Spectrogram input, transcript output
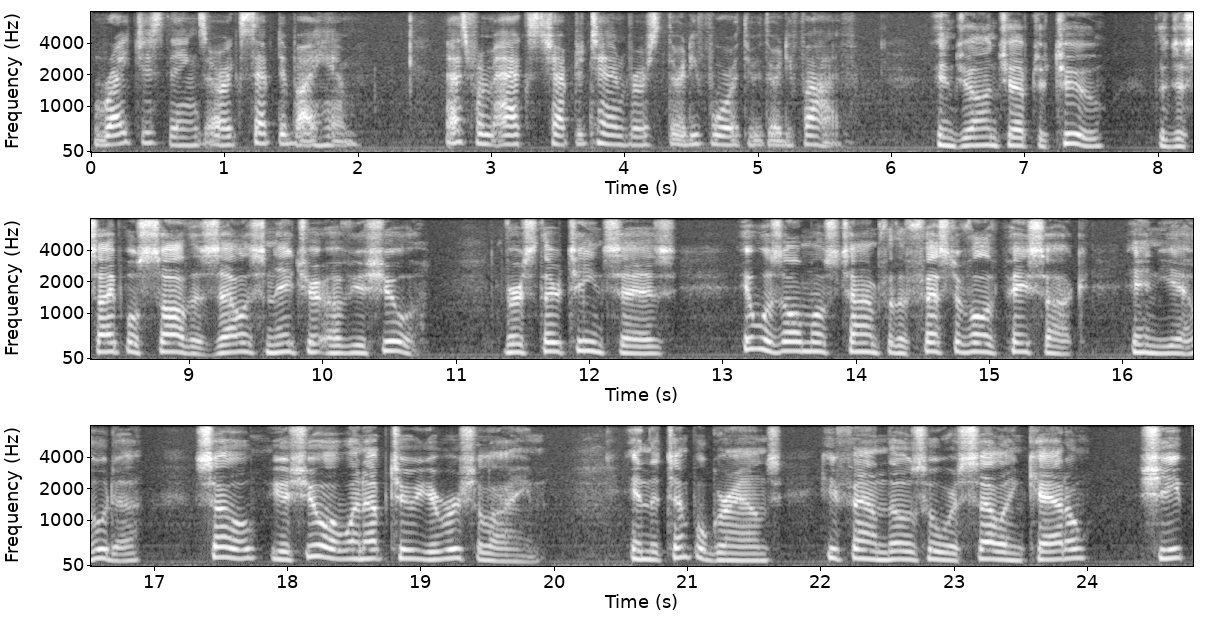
righteous things are accepted by him. That's from Acts chapter 10, verse 34 through 35. In John chapter 2, the disciples saw the zealous nature of Yeshua. Verse 13 says, It was almost time for the festival of Pesach in Yehuda, so Yeshua went up to Jerusalem. In the temple grounds, he found those who were selling cattle, sheep,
